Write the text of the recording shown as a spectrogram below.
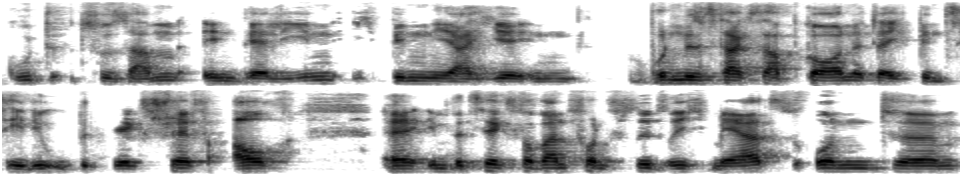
gut zusammen in Berlin. Ich bin ja hier in Bundestagsabgeordneter, ich bin CDU-Bezirkschef, auch äh, im Bezirksverband von Friedrich Merz und ähm,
